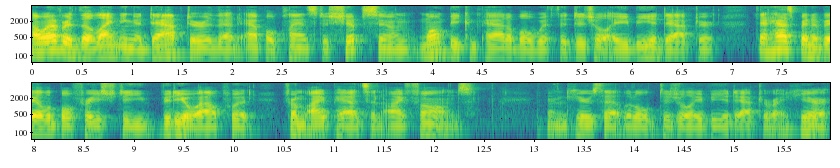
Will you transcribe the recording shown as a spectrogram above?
However, the lightning adapter that Apple plans to ship soon won't be compatible with the digital AV adapter that has been available for HD video output from iPads and iPhones. And here's that little digital AV adapter right here.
